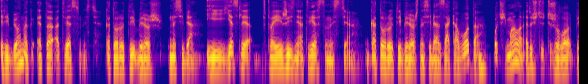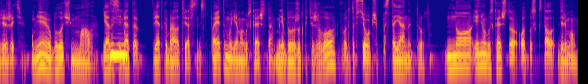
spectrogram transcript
ребенок — это ответственность, которую ты берешь на себя. И если в твоей жизни ответственности, которую ты берешь на себя за кого-то, очень мало, это очень тяжело пережить. У меня ее было очень мало. Я за Мгм. себя-то редко брал ответственность. Поэтому я могу сказать, что да, мне было жутко тяжело. Вот это все вообще постоянный труд. Но я не могу сказать, что отпуск стал дерьмом.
